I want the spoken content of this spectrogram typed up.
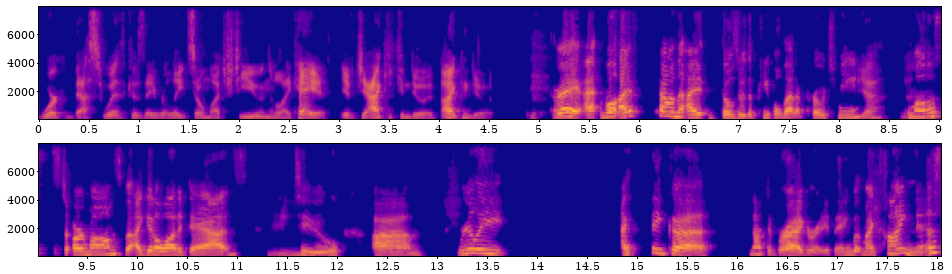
work best with because they relate so much to you, and they're like, "Hey, if, if Jackie can do it, I can do it." Right. I, well, I've found that I those are the people that approach me yeah, yeah. most are moms, but I get a lot of dads mm. too. Um, really, I think uh, not to brag or anything, but my kindness,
